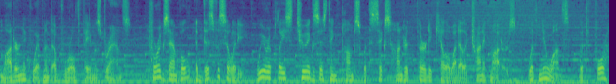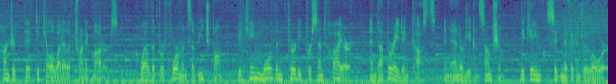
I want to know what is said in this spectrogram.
modern equipment of world-famous brands. For example, at this facility, we replaced two existing pumps with 630 kilowatt electronic motors with new ones with 450 kilowatt electronic motors, while the performance of each pump became more than 30% higher and operating costs and energy consumption became significantly lower.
